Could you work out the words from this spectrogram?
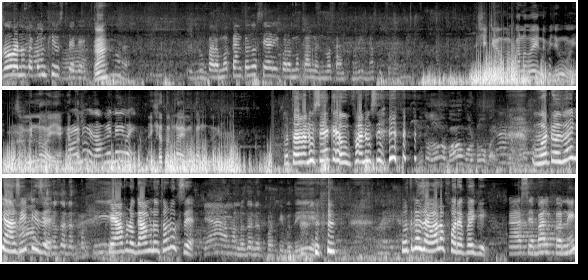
જોવાનું તો કન્ફ્યુઝ થઈ ગઈ. કા? ઉપર મકાન તો શેરી પર મકાન જ મકાન. સિટીમાં મકાન જ હોય ને બીજું શું હોય? જમીન ન હોય ખેતર. નહીં નહીં હોય. ખેતર ન હોય મકાન જ હોય. ઉતરવાનું છે કે ઉફાનું છે? હું તો જોઉં બહુ મોટો મોટું જોઈ ને આ સિટી છે. કે આપણું ગામડું થોડુંક છે. ક્યાં આમાં નજર નથી પડતી બધી? ઉતરે હાલો ફરે પૈકી. આ છે બાલ્કની.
